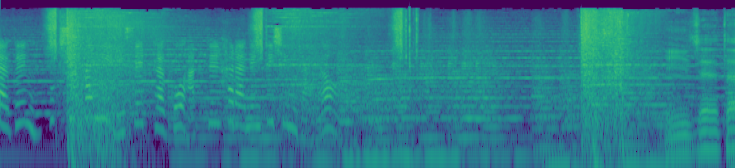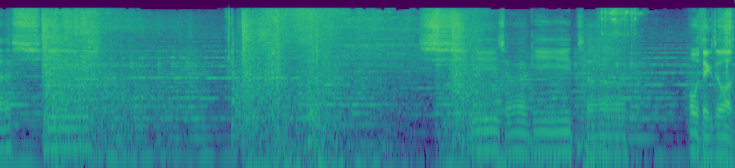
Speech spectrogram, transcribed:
시 시작은 혹시 빨리 리셋하고 앞을 하라는 뜻인가요? 이제 다시 시작이다. 어, 냉정한.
